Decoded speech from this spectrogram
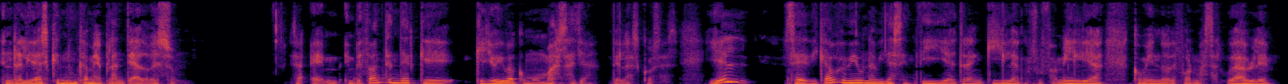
en realidad es que nunca me he planteado eso. O sea, em, empezó a entender que, que yo iba como más allá de las cosas. Y él se dedicaba a vivir una vida sencilla, tranquila, con su familia, comiendo de forma saludable.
